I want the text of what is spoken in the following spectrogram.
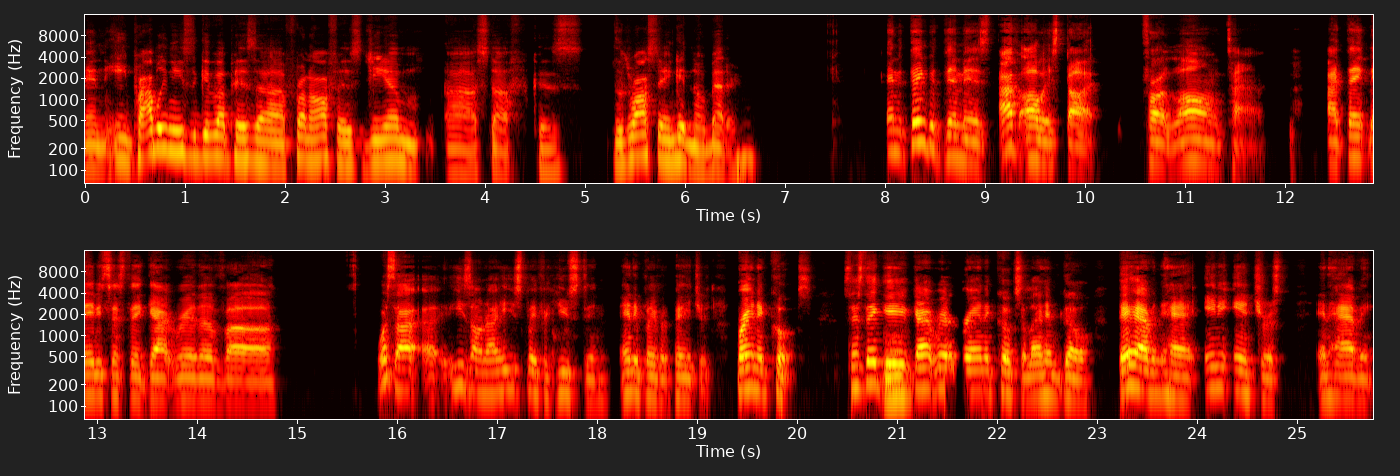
And he probably needs to give up his uh, front office GM uh, stuff because this roster ain't getting no better. And the thing with them is, I've always thought for a long time I think maybe since they got rid of uh what's that? Uh, he's on uh, he used to play for Houston and he played for the Patriots. Brandin Cooks. Since they gave mm-hmm. got rid of Brandin Cooks and let him go, they haven't had any interest in having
